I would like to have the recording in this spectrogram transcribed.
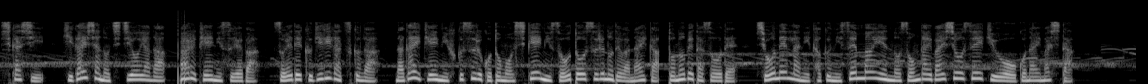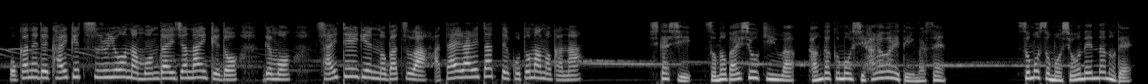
しかし、被害者の父親がある刑にすれば、それで区切りがつくが、長い刑に服することも死刑に相当するのではないかと述べたそうで、少年らに各2000万円の損害賠償請求を行いました。お金で解決するような問題じゃないけど、でも、最低限の罰は与えられたってことなのかな？しかし、その賠償金は半額も支払われていません。そもそも少年なので、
